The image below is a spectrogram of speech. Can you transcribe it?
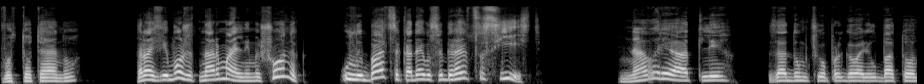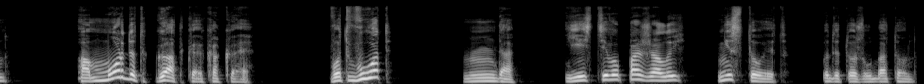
«Вот то-то и оно. Разве может нормальный мышонок улыбаться, когда его собираются съесть?» «Навряд ли», — задумчиво проговорил Батон. «А морда-то гадкая какая! Вот-вот!» «Да, есть его, пожалуй, не стоит», — подытожил Батон.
